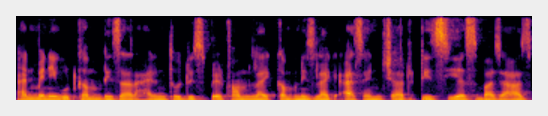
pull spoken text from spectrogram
And many good companies are hiring through this platform like companies like accenture tcs bajaj.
